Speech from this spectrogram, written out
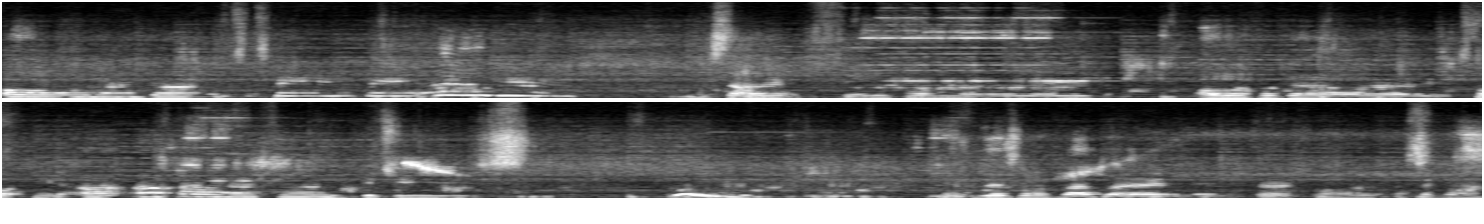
Oh my god, it's a baby out here! Not a! Oh my god, it's fucking uh uh uh, some bitches! Woo! This- one's about better than the first one. The second one.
